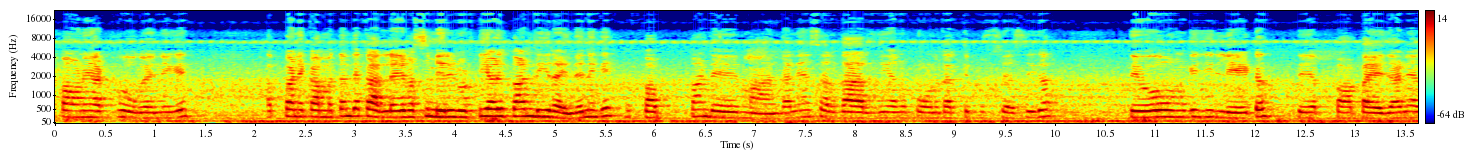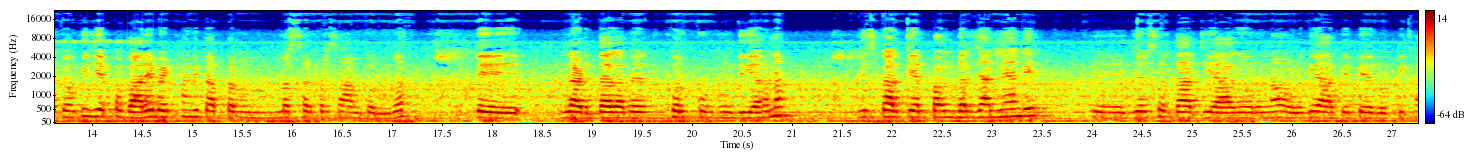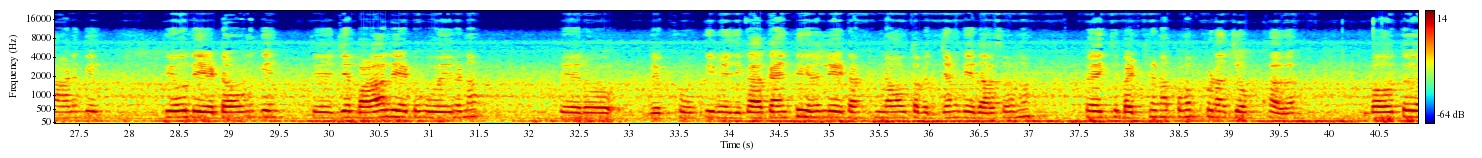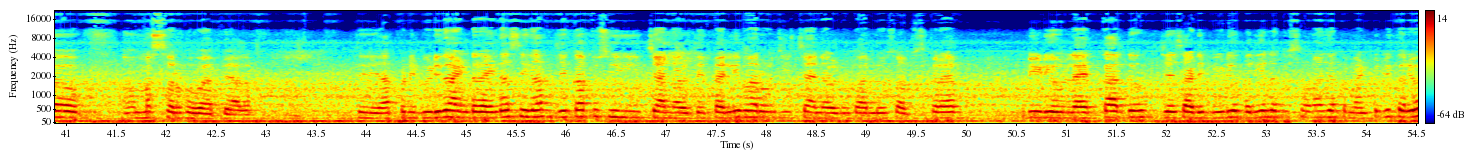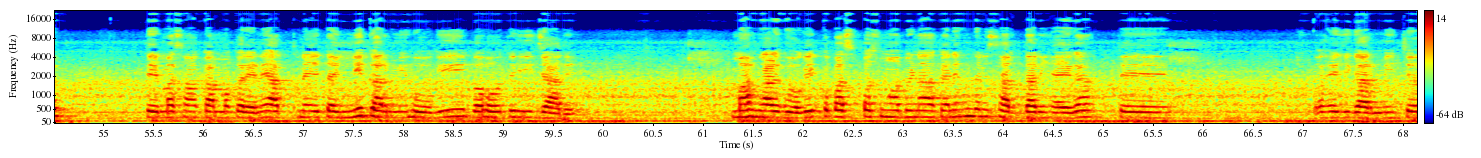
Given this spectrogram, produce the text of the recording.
ਪੌਣੇ 8 ਹੋ ਗਏ ਨੇਗੇ। ਆਪਾਂ ਨੇ ਕੰਮ ਧੰਦੇ ਕਰ ਲਏ, ਬਸ ਮੇਰੀ ਰੋਟੀ ਵਾਲੀ ਭਾਂਡੀ ਰਹਿੰਦੇ ਨੇਗੇ। ਆਪਾਂ ਭਾਂਡੇ ਮਾਂਜਦੇ ਨੇ ਸਰਦਾਰ ਜੀਆਂ ਨੂੰ ਫੋਨ ਕਰਕੇ ਪੁੱਛਿਆ ਸੀਗਾ। ਤੇ ਉਹ ਆਉਣਗੇ ਜੀ ਲੇਟ ਤੇ ਆਪਾਂ ਪੈ ਜਾਣੇ ਆ ਕਿਉਂਕਿ ਜੇ ਆਪਾਂ ਬਾਹਰੇ ਬੈਠਾਂਗੇ ਤਾਂ ਆਪਾਂ ਨੂੰ ਮੱਛਰ ਪਰੇਸ਼ਾਨ ਕਰੂਗਾ। ਤੇ ਲੜਦਾਗਾ ਫਿਰ ਖੁਰਕ ਹੁੰਦੀ ਆ, ਹਨਾ। ਇਸ ਕਰਕੇ ਆਪਾਂ ਅੰਦਰ ਜਾਂਦੇ ਆਂਗੇ ਤੇ ਜੇ ਸਰਦਾਰ ਜੀ ਆ ਗਏ ਉਹ ਨਹਾਉਣਗੇ ਆ ਕੇ ਫਿਰ ਰੋਟੀ ਖਾਣਗੇ ਤੇ ਉਹ ਲੇਟ ਆਉਣਗੇ ਤੇ ਜੇ ਬੜਾ ਲੇਟ ਹੋਏ ਹਨਾ, ਫਿਰ ਦੇਖੋ ਕਿਵੇਂ ਜੀ ਕਾ ਕਹਿੰਦੇ ਕਿ ਲੇਟ 9 ਤਾਂ ਵੱਜਣਗੇ 10 ਹਨਾ, ਤੇ ਇੱਥੇ ਬੈਠੇ ਨਾ ਆਪਣਾ ਚੌਖਾ ਦਾ ਬਹੁਤ ਮਸਰ ਹੋਇਆ ਪਿਆ ਦਾ ਤੇ ਆਪਣੀ ਵੀਡੀਓ ਦਾ ਐਂਡ ਰਹਿੰਦਾ ਸੀਗਾ, ਜੇਕਰ ਤੁਸੀਂ ਚੈਨਲ ਤੇ ਪਹਿਲੀ ਵਾਰ ਹੋ ਜੀ ਚੈਨਲ ਨੂੰ ਕਰ ਲਿਓ ਸਬਸਕ੍ਰਾਈਬ ਵੀਡੀਓ ਨੂੰ ਲਾਈਕ ਕਰ ਦਿਓ। ਜੇ ਸਾਡੀ ਵੀਡੀਓ ਵਧੀਆ ਲੱਗੀ, ਸੋਹਣਾ ਜਿਹਾ ਕਮੈਂਟ ਵੀ ਕਰਿਓ। ਤੇ ਮਸਾਂ ਕੰਮ ਕਰੇ ਨੇ, ਹੱਥ ਨੇ ਤਾਂ ਇੰਨੀ ਗਰਮੀ ਹੋ ਗਈ, ਬਹੁਤ ਹੀ ਜ਼ਿਆਦੇ। ਮਰਨ ਨਾਲ ਹੋ ਗਏ ਇੱਕ ਪਾਸ ਪਸ਼ੂਆਂ ਬਿਨਾ ਕਹਿੰਦੇ ਹੁੰਦੇ ਨੇ, ਸਰਦਾ ਨਹੀਂ ਹੈਗਾ। ਤੇ ਇਹ ਜੀ ਗਰਮੀ ਚ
